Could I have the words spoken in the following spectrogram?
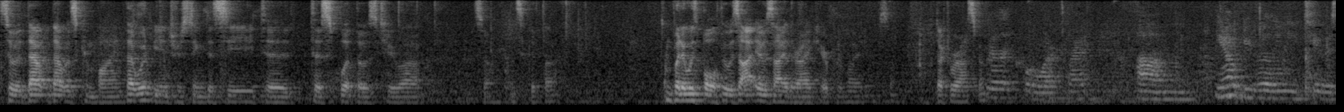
So that, that was combined. That would be interesting to see, to, to split those two up. So that's a good thought. But it was both. It was, it was either eye care provider. So. Dr. Roscoe? Really cool work, right? Um, You know what would be really neat too is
